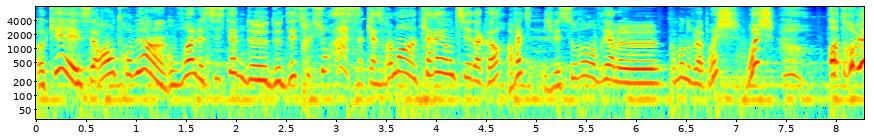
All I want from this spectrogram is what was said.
Ok, c'est vraiment trop bien. On voit le système de, de destruction. Ah, ça casse vraiment un carré entier, d'accord En fait, je vais souvent ouvrir le... Comment on ouvre la... Wesh Wesh Oh trop bien.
